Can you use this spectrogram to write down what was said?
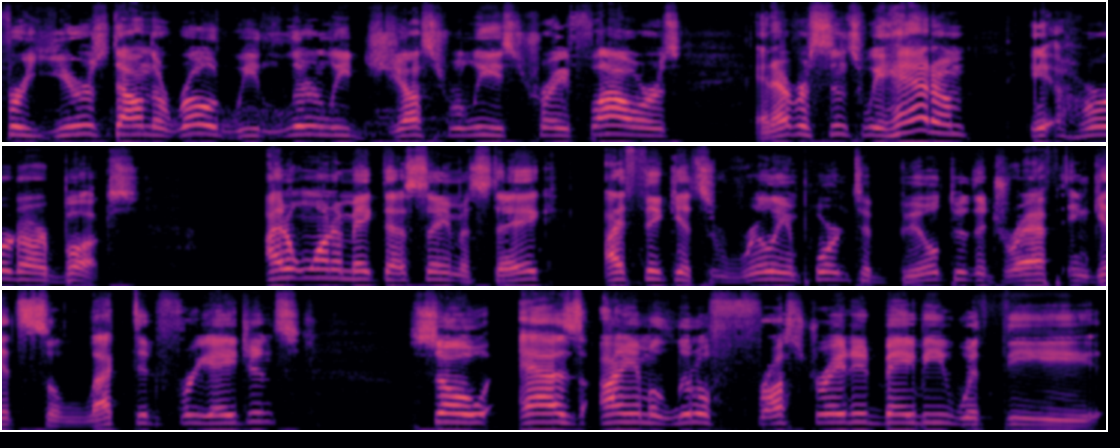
for years down the road. We literally just released Trey Flowers, and ever since we had him, it hurt our books. I don't want to make that same mistake. I think it's really important to build through the draft and get selected free agents. So as I am a little frustrated maybe with the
